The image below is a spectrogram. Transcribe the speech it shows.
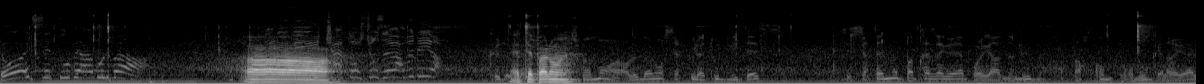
Elle s'est ouvert un boulevard. Ah. Attention, ça va revenir. Que de Elle était pas loin. En ce moment, alors le ballon circule à toute vitesse. C'est certainement pas très agréable pour les gardiens de but. mais Par contre, pour nous, quel régal.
